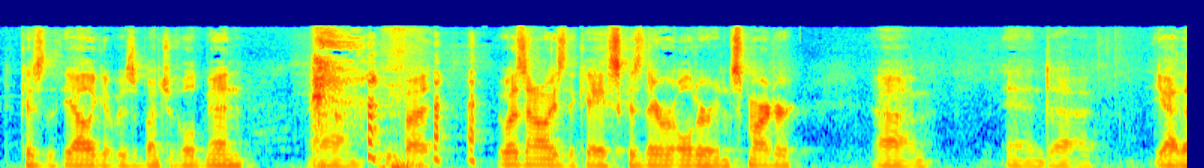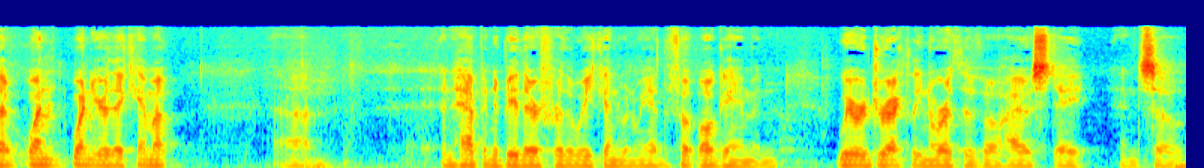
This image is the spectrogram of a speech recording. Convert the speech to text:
because the theologate was a bunch of old men, um, but it wasn't always the case because they were older and smarter. Um, and uh, yeah, that one one year they came up um, and happened to be there for the weekend when we had the football game, and we were directly north of Ohio State, and so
